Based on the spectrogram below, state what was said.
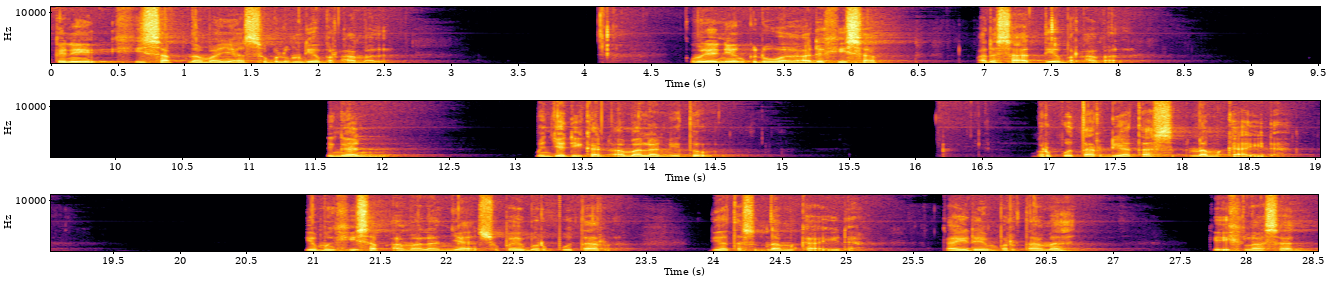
Maka ini hisap namanya sebelum dia beramal. Kemudian yang kedua ada hisap pada saat dia beramal. Dengan menjadikan amalan itu berputar di atas enam kaidah. Dia menghisap amalannya supaya berputar di atas enam kaidah. Kaidah yang pertama, keikhlasan.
